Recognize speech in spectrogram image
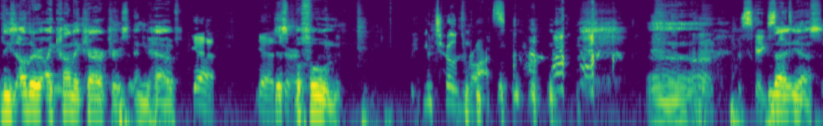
these other iconic characters and you have yeah, yeah. this Sure, buffoon. you chose Ross. Uh, Ugh, this is getting that- yes.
